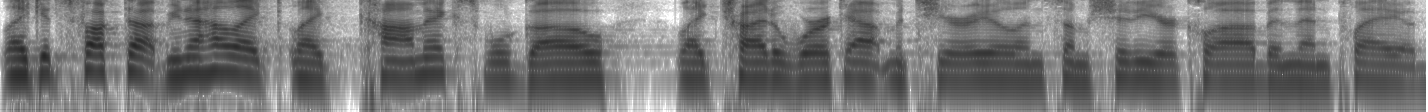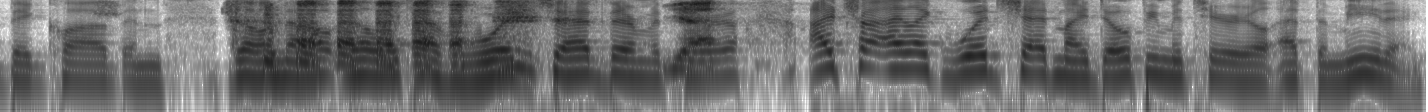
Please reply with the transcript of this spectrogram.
like it's fucked up. You know how like like comics will go like try to work out material in some shittier club and then play a big club and they'll know they'll like have woodshed their material. I try I like woodshed my dopey material at the meeting,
